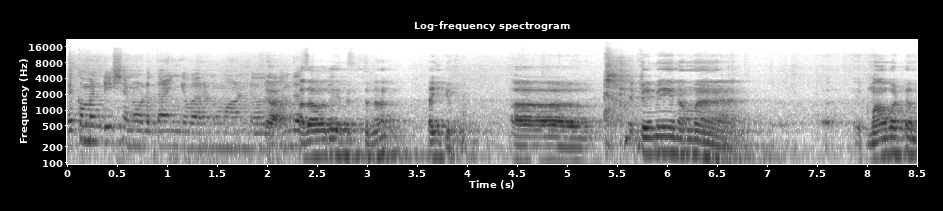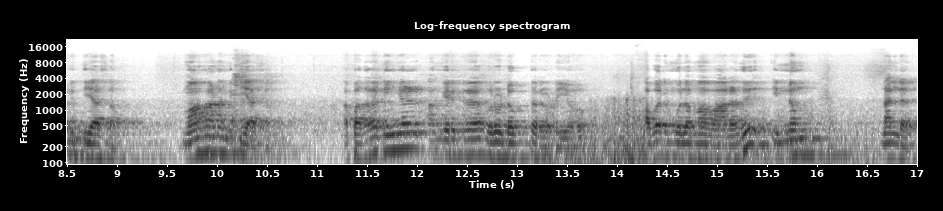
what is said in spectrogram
ரெக்கமெண்டேஷனோட தான் இங்கே வரணுமான்ற அதாவது என்ன சொன்னால் தேங்க்யூ எப்பயுமே நம்ம மாவட்டம் வித்தியாசம் மாகாணம் வித்தியாசம். அப்போ அதனால் நீங்கள் அங்கே இருக்கிற ஒரு டாக்டருடையோ அவர் மூலமாக வாரது இன்னும் நல்லது.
